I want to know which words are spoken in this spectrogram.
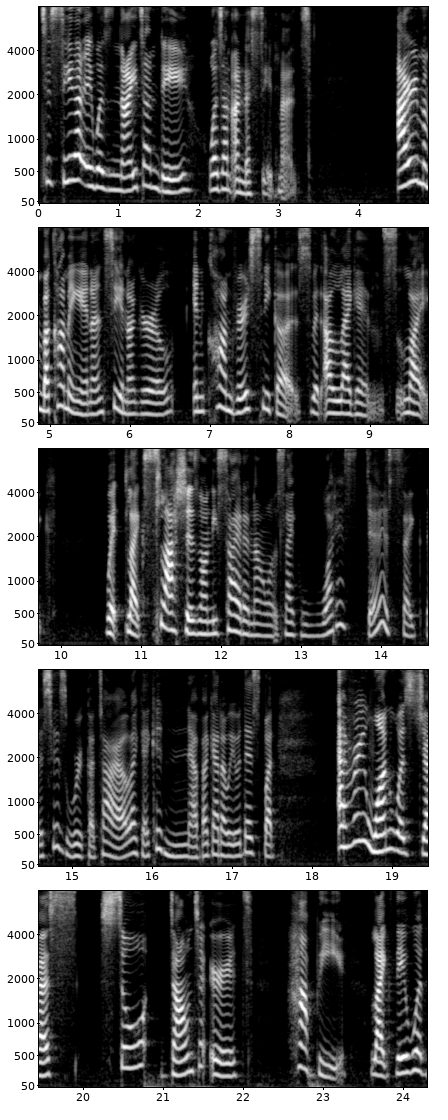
to say that it was night and day was an understatement. I remember coming in and seeing a girl in Converse sneakers with a leggings, like with like slashes on the side, and I was like, "What is this? Like, this is work attire. Like, I could never get away with this." But everyone was just so down to earth, happy. Like they would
